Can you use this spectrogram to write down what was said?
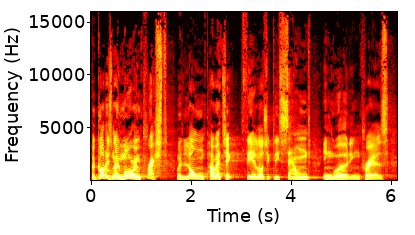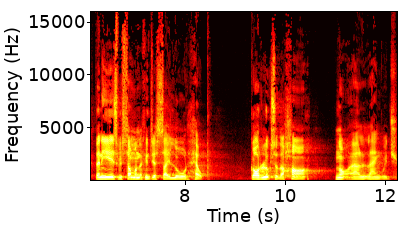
But God is no more impressed with long, poetic, theologically sounding wording prayers than He is with someone that can just say, Lord, help. God looks at the heart, not our language.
